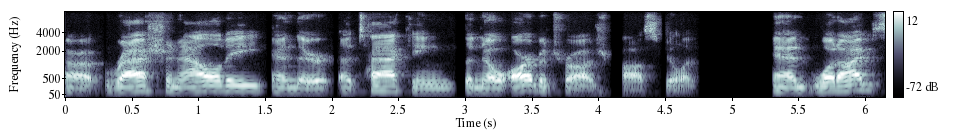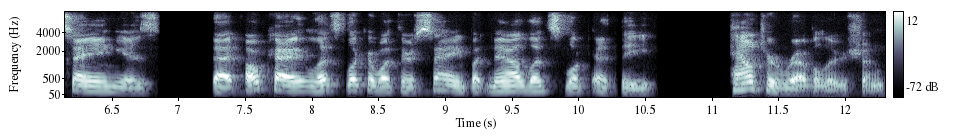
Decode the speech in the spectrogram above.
uh, rationality and they're attacking the no arbitrage postulate. And what I'm saying is that, okay, let's look at what they're saying, but now let's look at the counter revolution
